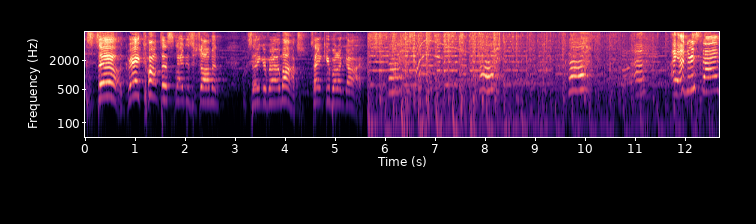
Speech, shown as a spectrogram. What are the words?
Still great contest, ladies and gentlemen. Thank you very much. Thank you, Barangay. Uh, I understand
